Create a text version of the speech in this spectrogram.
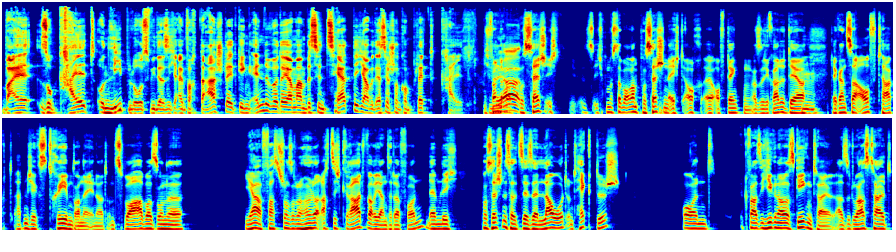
weil so kalt und lieblos, wie der sich einfach darstellt, gegen Ende wird er ja mal ein bisschen zärtlich, aber der ist ja schon komplett kalt. Ich fand Naja. aber Possession, ich, ich musste aber auch an Possession echt auch äh, oft denken. Also gerade der, der ganze Auftakt hat mich extrem dran erinnert. Und zwar aber so eine, ja, fast schon so eine 180-Grad-Variante davon. Nämlich Possession ist halt sehr, sehr laut und hektisch. Und quasi hier genau das Gegenteil. Also du hast halt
